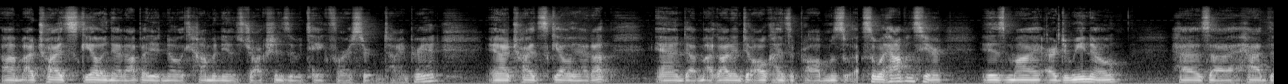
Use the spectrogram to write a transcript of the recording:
Um, I tried scaling that up. I didn't know like how many instructions it would take for a certain time period. And I tried scaling that up and um, I got into all kinds of problems. So what happens here is my Arduino has uh, had the,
